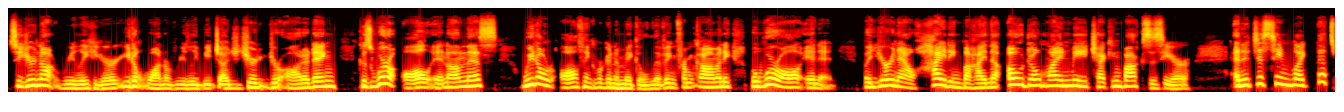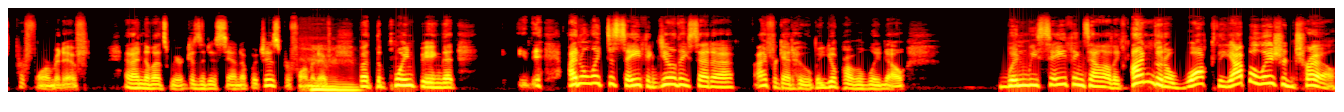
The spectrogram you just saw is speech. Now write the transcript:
so you're not really here. You don't want to really be judged. You're, you're auditing because we're all in on this. We don't all think we're going to make a living from comedy, but we're all in it. But you're now hiding behind the, Oh, don't mind me checking boxes here. And it just seemed like that's performative. And I know that's weird because it is stand up, which is performative. Mm. But the point being that I don't like to say things. You know, they said, uh, I forget who, but you'll probably know. When we say things out loud, like, I'm going to walk the Appalachian Trail,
